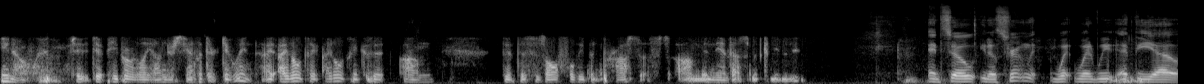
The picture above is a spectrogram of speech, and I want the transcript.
you know, do, do people really understand what they're doing? I, I don't think I don't think that um, that this has all fully been processed um, in the investment community. And so, you know, certainly when we at the uh,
